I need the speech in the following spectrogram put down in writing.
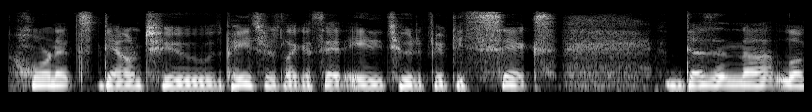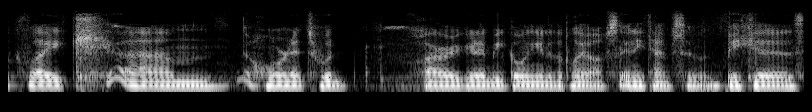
Hornets down to the Pacers, like I said, 82 to 56. Does it not look like um, Hornets would are going to be going into the playoffs anytime soon? Because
